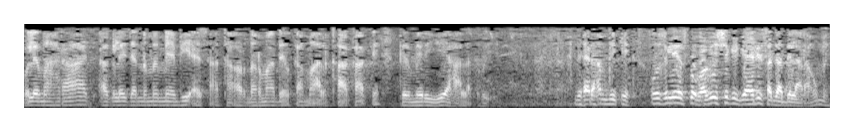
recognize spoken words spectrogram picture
बोले, महाराज, अगले जन्म में मैं भी ऐसा था और धर्मादेव का माल खा खा के फिर मेरी ये हालत हुई। जयराम जी की, उसलिए उसको भविष्य की गहरी सजा दिला रहा हूँ मैं।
